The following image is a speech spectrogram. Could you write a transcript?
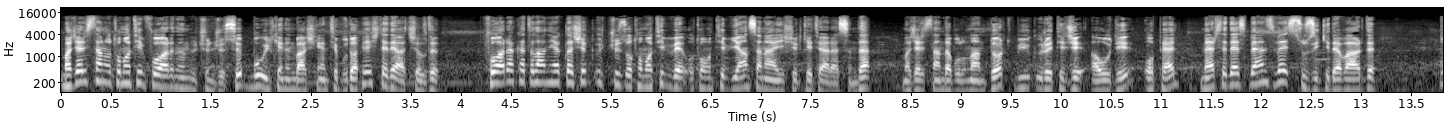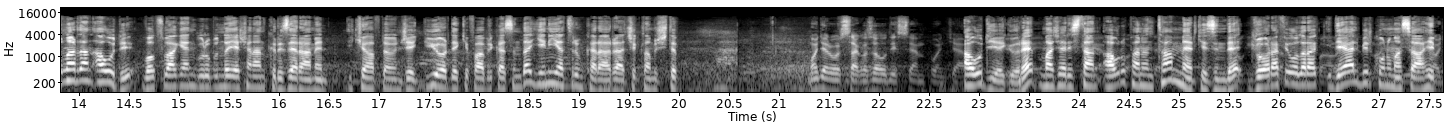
Macaristan Otomotiv Fuarı'nın üçüncüsü bu ülkenin başkenti Budapeşte'de açıldı. Fuara katılan yaklaşık 300 otomotiv ve otomotiv yan sanayi şirketi arasında Macaristan'da bulunan 4 büyük üretici Audi, Opel, Mercedes-Benz ve Suzuki de vardı. Bunlardan Audi, Volkswagen grubunda yaşanan krize rağmen 2 hafta önce Győr'deki fabrikasında yeni yatırım kararı açıklamıştı. Audi'ye göre Macaristan Avrupa'nın tam merkezinde coğrafi olarak ideal bir konuma sahip.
